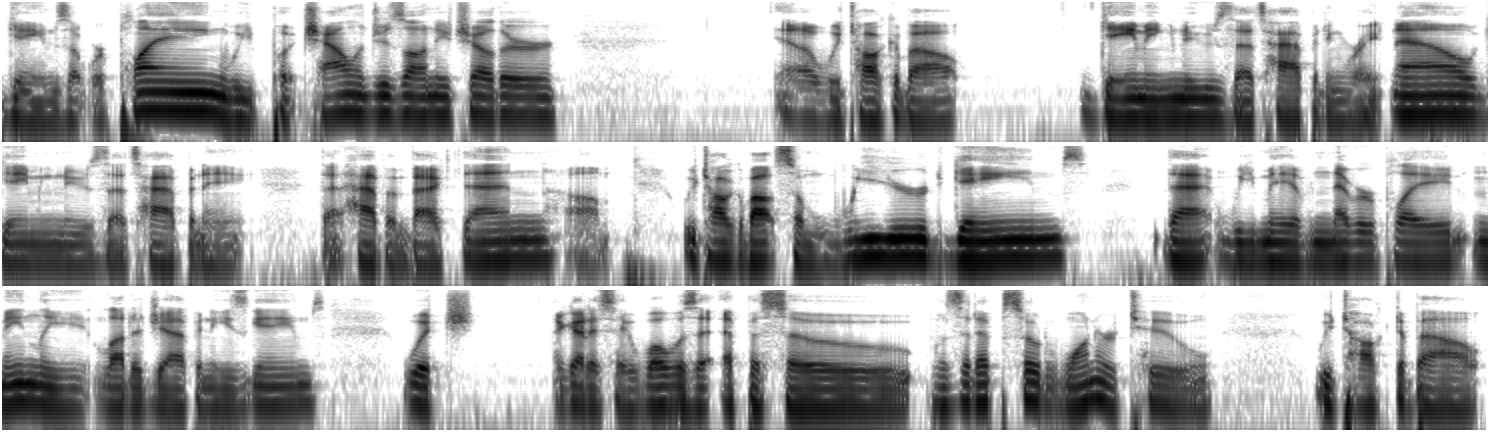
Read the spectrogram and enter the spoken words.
games that we're playing. We put challenges on each other. Uh, we talk about gaming news that's happening right now, gaming news that's happening that happened back then. Um, we talk about some weird games that we may have never played, mainly a lot of Japanese games. Which I gotta say, what was it? Episode was it episode one or two? We talked about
